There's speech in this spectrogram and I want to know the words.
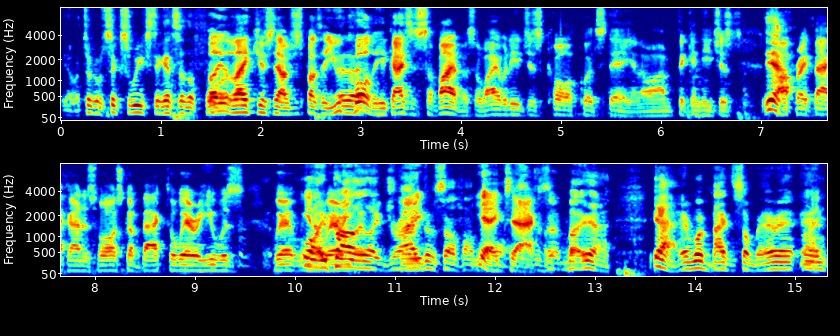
you know it took him six weeks to get to the fort. But like you said, I was just about to say, you And, called it. He guy's a survivor, so why would he just call it quits there? You know, I'm thinking he just Yeah. hopped right back on his horse, got back to where he was. Where you well, know, he where probably like dragged he- himself on. the Yeah, exactly. So- But yeah, yeah, it went back to somewhere, and, and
